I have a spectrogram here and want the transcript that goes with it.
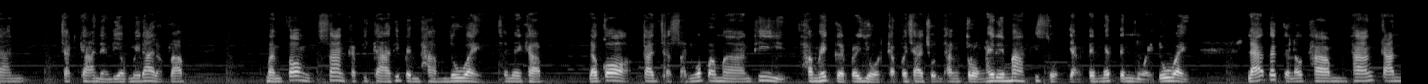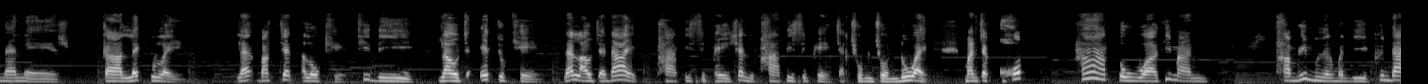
การจัดการอย่างเดียวไม่ได้หรอกครับ มันต้องสร้างกติกาที่เป็นธรรมด้วยใช่ไหมครับ แล้วก็การจัดสรรงบประมาณที่ทำให้เกิดประโยชน์กับประชาชนทางตรงให้ได้มากที่สุดอย่างเต็มเม็ดเต็มหน่วยด้วย และถ้าเกิดเราทำทั้งการ manage การ regulate และ budget allocate ที่ดี เราจะ educate และเราจะได้ participation หรือ participate จากชุมชนด้วย มันจะครบ 5 ตัวที่มันทำให้เมืองมันดีขึ้นได้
